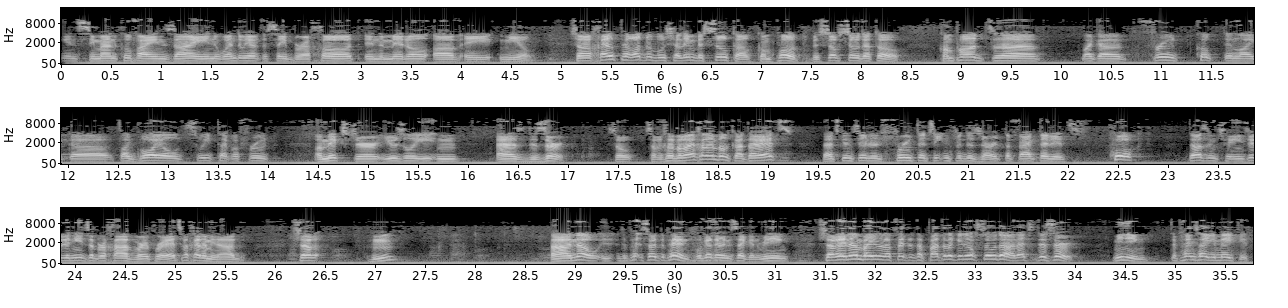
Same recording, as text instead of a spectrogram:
In Siman Kufayin Zayin, when do we have to say brachot in the middle of a meal? So, achel perot mevushalim besukar, kompot, besof seudato. Kompot, uh, like a fruit cooked in like a, it's like boiled, sweet type of fruit, a mixture, usually eaten as dessert. So, that's considered fruit that's eaten for dessert. The fact that it's cooked doesn't change it. It needs a bracha of minag. Hmm? Uh, no, it dep- so it depends. We'll get there in a second. Meaning, that's dessert. Meaning, depends how you make it.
